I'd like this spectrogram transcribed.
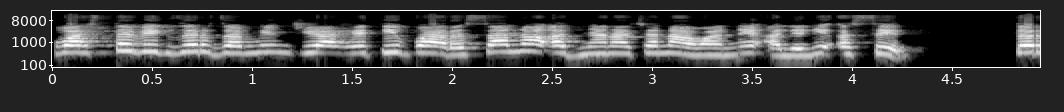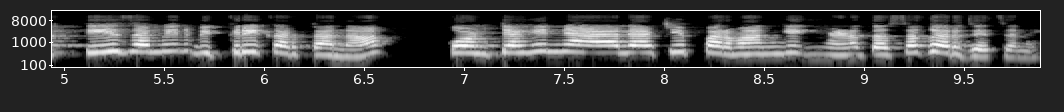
वास्तविक जर जमीन जी आहे ती वारसानं अज्ञानाच्या नावाने आलेली असेल तर ती जमीन विक्री करताना कोणत्याही न्यायालयाची परवानगी घेणं तसं गरजेचं नाही.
